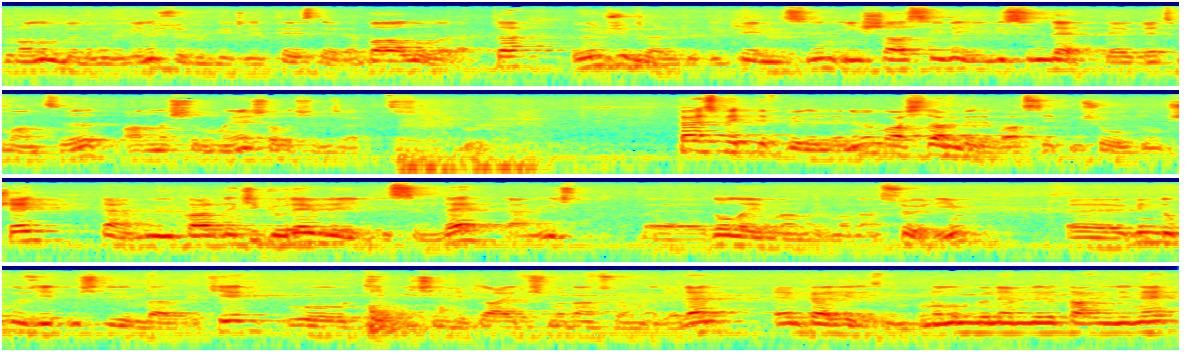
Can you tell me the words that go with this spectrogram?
bunalım dönemi ve yeni sömürgecilik tezlerine bağlı olarak da öncü bir hareketin kendisinin inşasıyla ilgisinde devlet mantığı anlaşılmaya çalışılacaktır. Perspektif belirlenimi baştan beri bahsetmiş olduğum şey yani bu yukarıdaki görevle ilgisinde yani hiç e, dolayımlandırmadan söyleyeyim 1970'li ee, yıllardaki bu tip içindeki ayrışmadan sonra gelen emperyalizmin bunalım dönemleri tahliline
